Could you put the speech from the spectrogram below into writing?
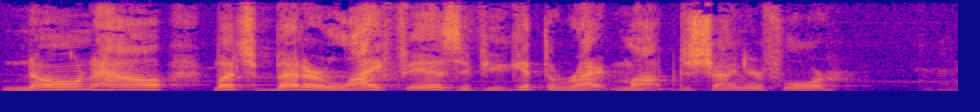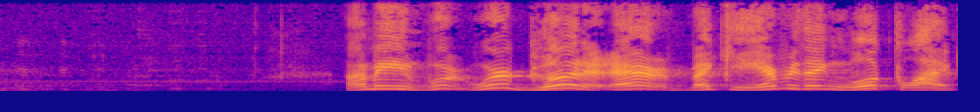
known how much better life is if you get the right mop to shine your floor? I mean, we're, we're good at making everything look like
